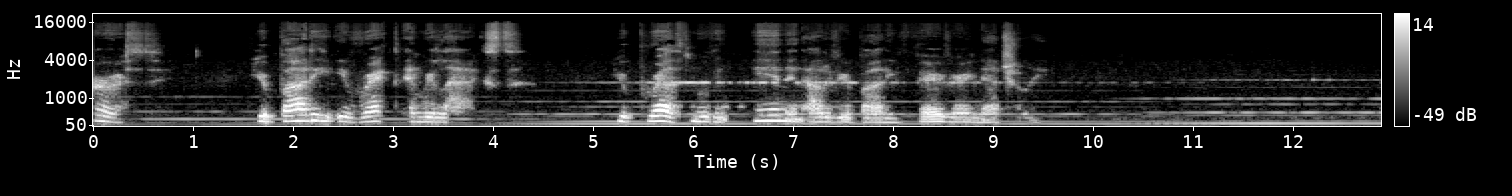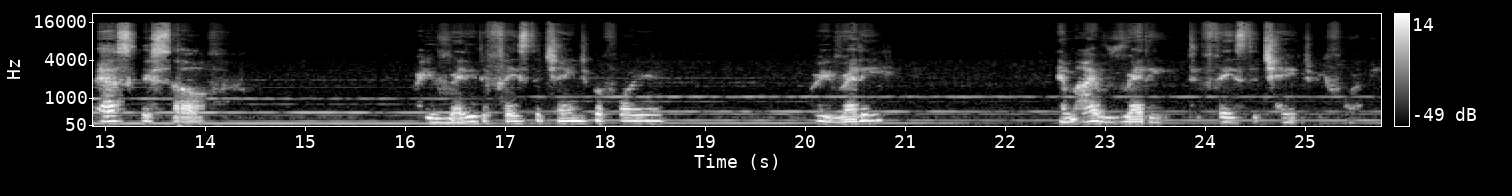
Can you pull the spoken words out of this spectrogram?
earth, your body erect and relaxed, your breath moving in and out of your body very, very naturally. Ask yourself Are you ready to face the change before you? Are you ready? Am I ready to face the change before me?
